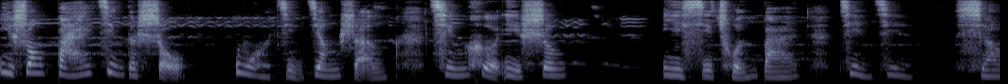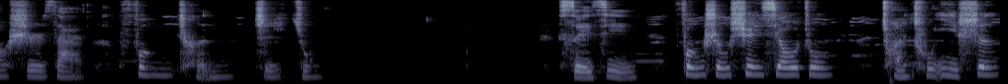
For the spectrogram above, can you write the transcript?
一双白净的手握紧江山，轻喝一声，一袭纯白渐渐消失在风尘之中。随即，风声喧嚣中传出一声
